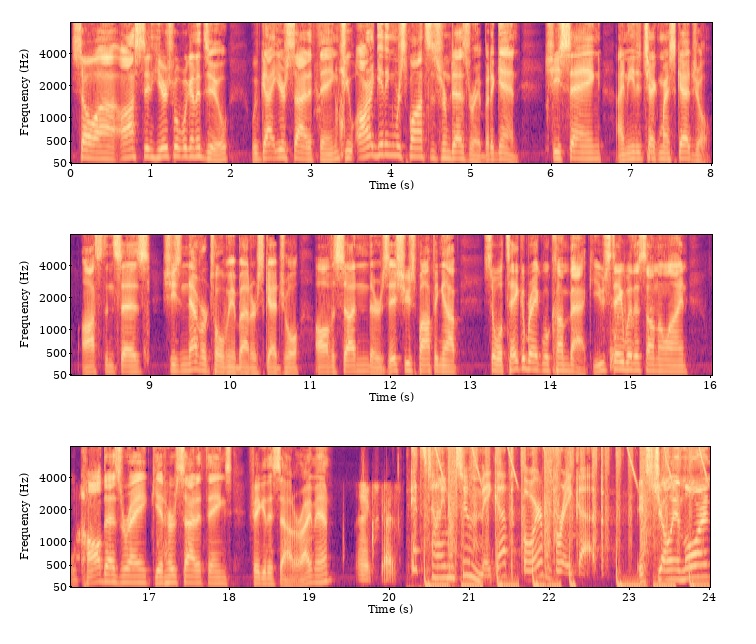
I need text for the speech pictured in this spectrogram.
So, uh, Austin, here's what we're gonna do. We've got your side of things. You are getting responses from Desiree, but again, she's saying I need to check my schedule. Austin says she's never told me about her schedule. All of a sudden, there's issues popping up. So we'll take a break. We'll come back. You stay with us on the line. We'll call Desiree, get her side of things, figure this out. All right, man? Thanks, guys. It's time to make up or break up. It's Joey and Lauren.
